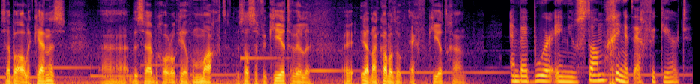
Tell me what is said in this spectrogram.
ze hebben alle kennis. Uh, dus ze hebben gewoon ook heel veel macht. Dus als ze verkeerd willen, uh, ja, dan kan het ook echt verkeerd gaan. En bij boer Emiel Stam ging het echt verkeerd.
